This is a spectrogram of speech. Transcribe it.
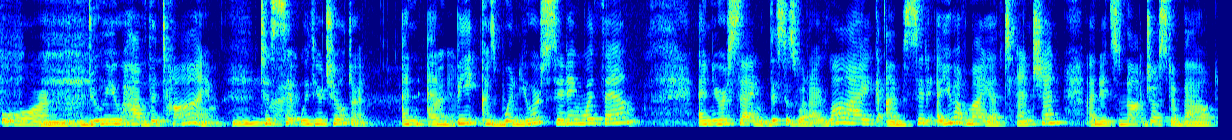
or mm. do you have the time mm. to sit with your children? And and Right. be because when you're sitting with them and you're saying this is what I like. I'm sitting you have my attention and it's not just about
